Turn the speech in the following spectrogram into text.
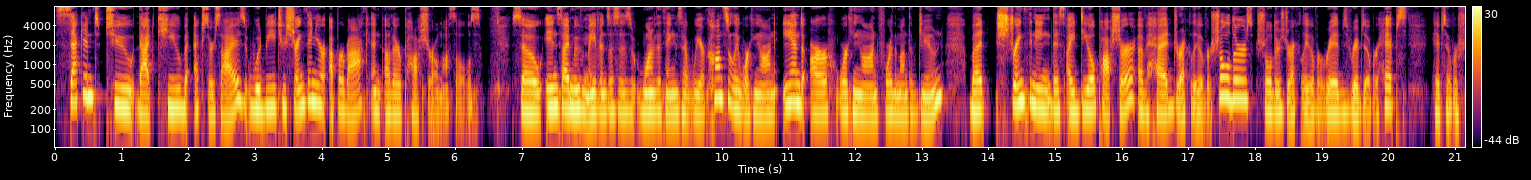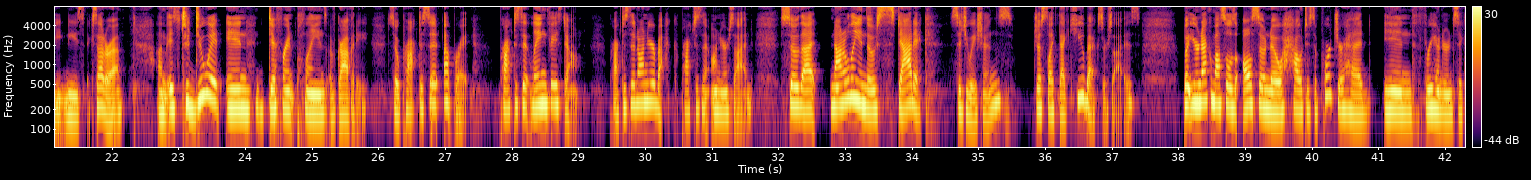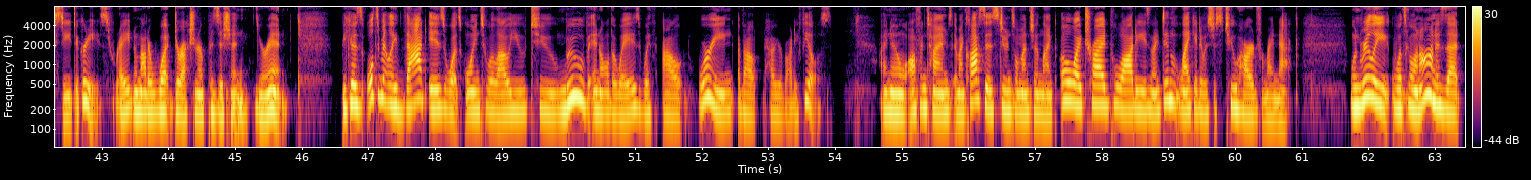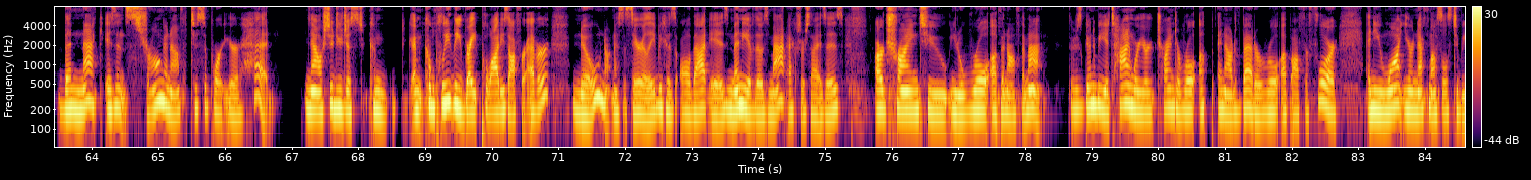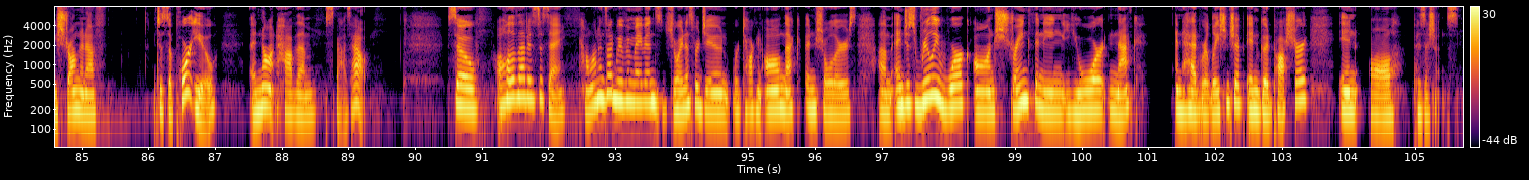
Second to that cube exercise would be to strengthen your upper back and other postural muscles. So, inside Movement Mavens, this is one of the things that we are constantly working on and are working on for the month of June. But strengthening this ideal posture of head directly over shoulders, shoulders directly over ribs, ribs over hips, hips over feet, knees, etc., um, is to do it in different planes of gravity. So, practice it upright, practice it laying face down Practice it on your back, practice it on your side, so that not only in those static situations, just like that cube exercise, but your neck muscles also know how to support your head in 360 degrees, right? No matter what direction or position you're in. Because ultimately, that is what's going to allow you to move in all the ways without worrying about how your body feels. I know oftentimes in my classes, students will mention, like, oh, I tried Pilates and I didn't like it. It was just too hard for my neck. When really what's going on is that the neck isn't strong enough to support your head. Now, should you just com- um, completely write Pilates off forever? No, not necessarily, because all that is, many of those mat exercises are trying to, you know, roll up and off the mat. There's going to be a time where you're trying to roll up and out of bed or roll up off the floor, and you want your neck muscles to be strong enough to support you and not have them spaz out. So, all of that is to say, come on inside Movement Mavens, join us for June. We're talking all neck and shoulders, um, and just really work on strengthening your neck and head relationship in good posture in all positions.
